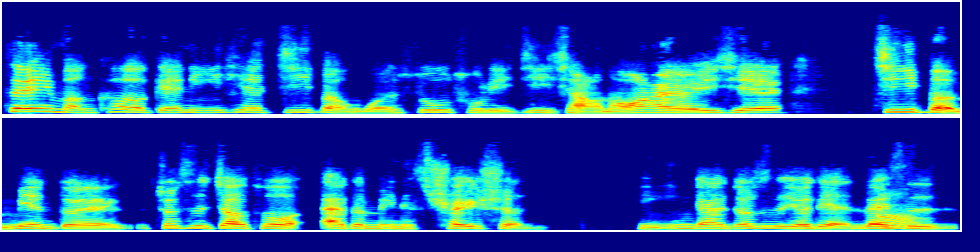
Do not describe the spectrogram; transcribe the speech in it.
这一门课给你一些基本文书处理技巧，然后还有一些基本面对，就是叫做 administration，你应该就是有点类似，嗯、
